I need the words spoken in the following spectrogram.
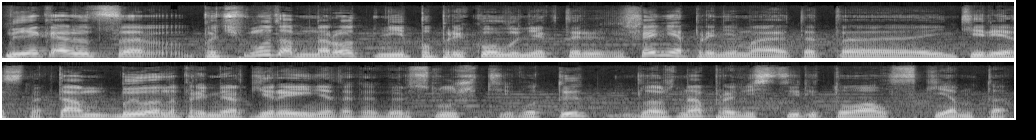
мне кажется, почему там народ не по приколу некоторые решения принимают, это интересно. Там было, например, героиня такая говорит, слушайте, вот ты должна провести ритуал с кем-то.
